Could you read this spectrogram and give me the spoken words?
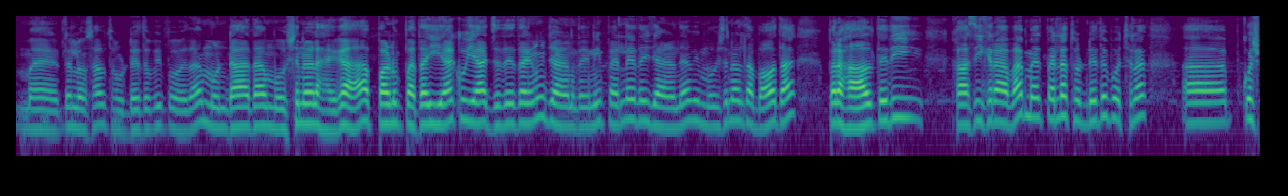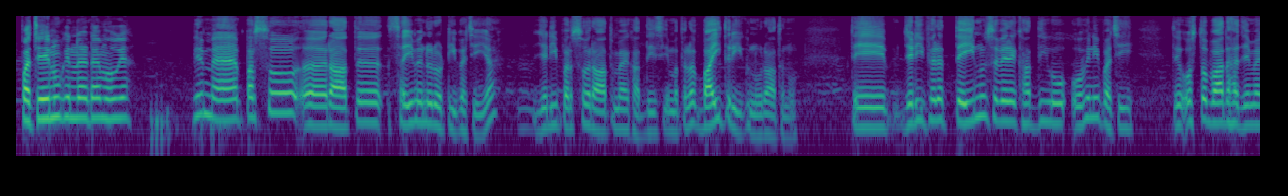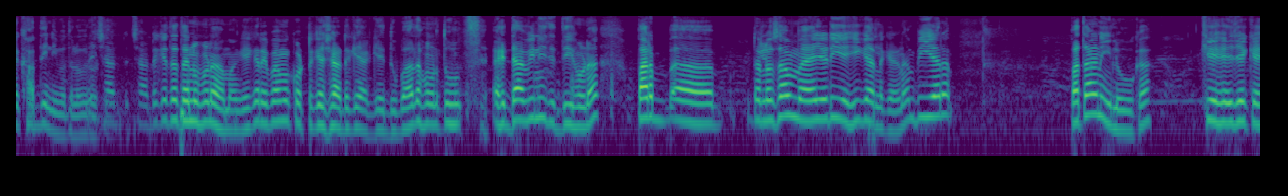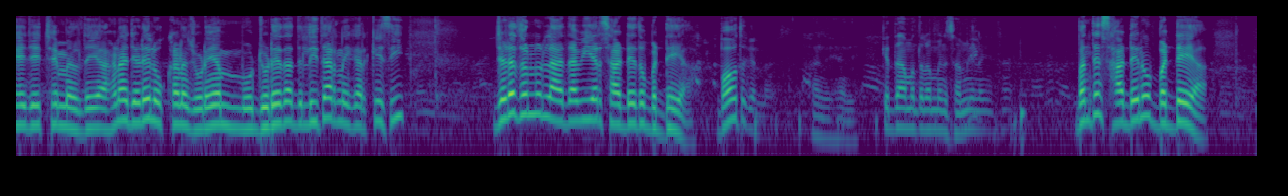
ਮੈਂ ਢਿੱਲੋਂ ਸਾਹਿਬ ਤੁਹਾਡੇ ਤੋਂ ਵੀ ਪੁੱਛਦਾ, ਮੁੰਡਾ ਤਾਂ ਇਮੋਸ਼ਨਲ ਹੈਗਾ, ਆਪਾਂ ਨੂੰ ਪਤਾ ਹੀ ਆ, ਕੋਈ ਅੱਜ ਦੇ ਤਾਂ ਇਹਨੂੰ ਜਾਣਦੇ ਨਹੀਂ, ਪਹਿਲੇ ਤੋਂ ਹੀ ਜਾਣਦੇ ਆ ਵੀ ਇਮੋਸ਼ਨਲ ਤਾਂ ਬਹੁਤ ਆ, ਪਰ ਹਾਲਤ ਇਹਦੀ ਖਾਸੀ ਖਰਾਬ ਆ। ਮੈਂ ਪਹਿਲਾਂ ਤੁਹਾਡੇ ਤੋਂ ਹੀ ਪੁੱਛ ਲਾਂ ਕੁਝ ਪਚੇ ਨੂੰ ਕਿੰਨਾ ਟਾਈਮ ਹੋ ਗਿਆ? ਫਿਰ ਮੈਂ ਪਰਸੋਂ ਰਾਤ ਸਹੀ ਮੈਨੂੰ ਰੋਟੀ ਪਚੀ ਆ, ਜਿਹੜੀ ਪਰਸੋਂ ਰਾਤ ਮੈਂ ਖਾਧੀ ਸੀ, ਮਤਲਬ 22 ਤਰੀਕ ਨੂੰ ਰਾਤ ਨੂੰ। ਤੇ ਜਿਹੜੀ ਫਿਰ 23 ਨੂੰ ਸਵੇਰੇ ਖਾਧੀ ਉਹ ਉਹ ਵੀ ਨਹੀਂ ਪਚੀ ਤੇ ਉਸ ਤੋਂ ਬਾਅਦ ਹਜੇ ਮੈਂ ਖਾਧੀ ਨਹੀਂ ਮਤਲਬ ਰੋਟੀ। ਛੱਡ ਛੱਡ ਕੇ ਤਾਂ ਤੈਨੂੰ ਹੁਣ ਆਵਾਂਗੇ ਘਰੇ ਭਾਵੇਂ ਕੁੱਟ ਕੇ ਛੱਡ ਕੇ ਅੱਗੇ ਤੋਂ ਬਾਅਦ ਹੁਣ ਤੂੰ ਐਡਾ ਵੀ ਨਹੀਂ ਜਿੱਦੀ ਹੋਣਾ। ਪਰ ਢਿੱਲੋਂ ਸਾਹਿਬ ਮੈਂ ਜਿਹੜੀ ਇਹੀ ਗੱਲ ਕਹਿਣਾ ਵੀ ਯਾਰ ਪਤਾ ਨਹੀਂ ਲੋਕ ਕਿਹੇ ਜੇ ਕਿਹੇ ਜੇ ਇੱਥੇ ਮਿਲਦੇ ਆ ਹਨਾ ਜਿਹੜੇ ਲੋਕਾਂ ਨਾਲ ਜੁੜੇ ਆ ਜੁੜੇ ਤਾਂ ਦਿੱਲੀ ਧਰਨੇ ਕਰਕੇ ਸੀ ਜਿਹੜੇ ਤੁਹਾਨੂੰ ਲੱਗਦਾ ਵੀ ਯਾਰ ਸਾਡੇ ਤੋਂ ਵੱਡੇ ਆ ਬਹੁਤ ਗੱਲਾਂ। ਹਾਂਜੀ ਹਾਂਜੀ। ਕਿੱਦਾਂ ਮਤਲਬ ਮੈਨੂੰ ਸਮਝ ਨਹੀਂ ਲੱਗੀ ਬੰਦੇ ਸਾਡੇ ਨੂੰ ਵੱਡੇ ਆ।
